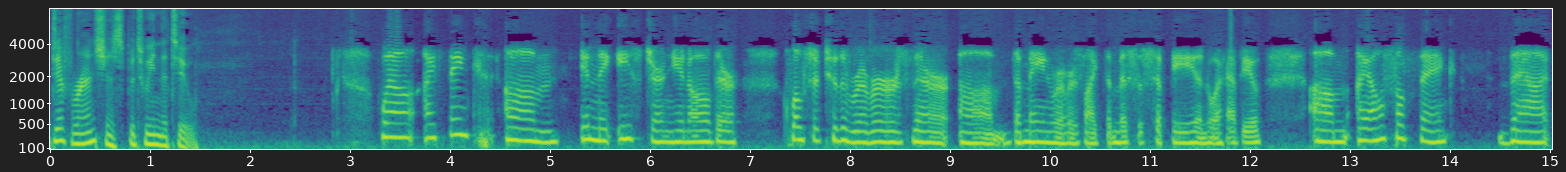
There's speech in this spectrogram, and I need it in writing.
differentials between the two? Well, I think um, in the eastern, you know, they're closer to the rivers. They're um, the main rivers like the Mississippi and what have you. Um, I also think that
